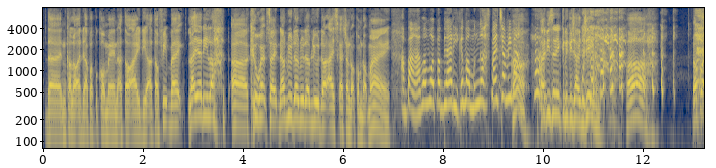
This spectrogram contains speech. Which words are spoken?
Dan kalau ada apa-apa komen Atau idea Atau feedback Layarilah uh, Ke website www.aiskacang.com.my Abang, abang buat apa berlari ke bang? Mengah semacam ni bang. Ha, tadi saya kena kejar anjing. ha. Dapat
